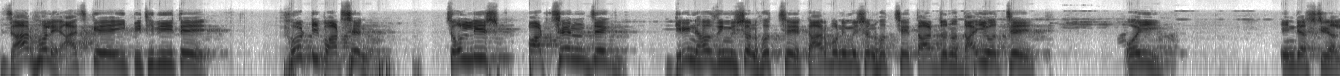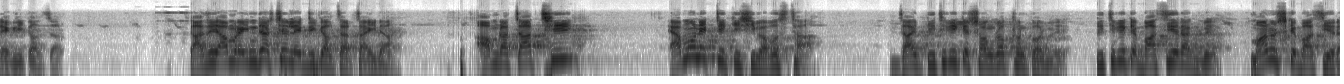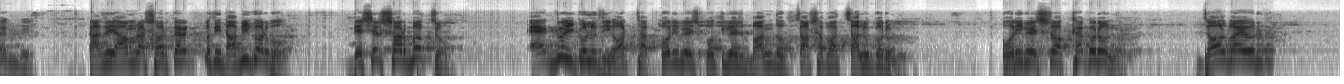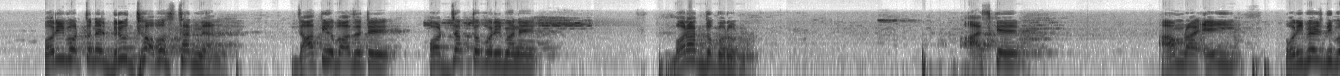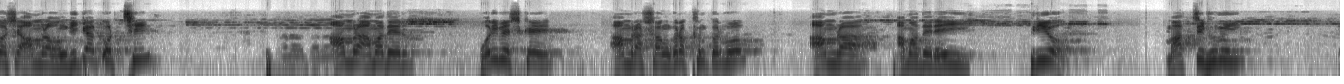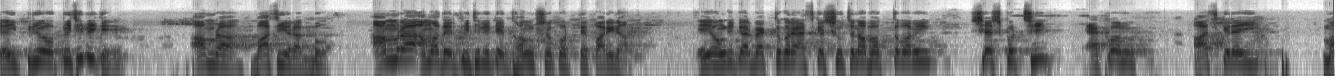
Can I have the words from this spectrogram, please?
যার ফলে আজকে এই পৃথিবীতে ফোরটি পার্সেন্ট, চল্লিশ পার্সেন্ট যে গ্রিন হাউস ইমিশন হচ্ছে, কার্বন ইমিশন হচ্ছে, তার জন্য দায়ী হচ্ছে ওই ইন্ডাস্ট্রিয়াল এগ্রিকালচার কাজে আমরা ইন্ডাস্ট্রিয়াল এগ্রিকালচার চাই না। আমরা চাচ্ছি এমন একটি কৃষি ব্যবস্থা যা পৃথিবীকে সংরক্ষণ করবে, পৃথিবীকে বাঁচিয়ে রাখবে, মানুষকে বাঁচিয়ে রাখবে। কাজে আমরা সরকারের প্রতি দাবি করব, দেশের সর্বোচ্চ অ্যাগ্রো ইকোলজি অর্থাৎ পরিবেশ, প্রতিবেশ, বান্ধব, চাষাবাদ চালু করুন। পরিবেশ রক্ষা করুন। জলবায়ুর পরিবর্তনের বিরুদ্ধে অবস্থান নেন। জাতীয় বাজেটে পর্যাপ্ত পরিমাণে বরাদ্দ করুন। আজকে আমরা এই পরিবেশ দিবসে আমরা অঙ্গীকার করছি। আমরা আমাদের পরিবেশকে আমরা সংরক্ষণ করব। আমরা আমাদের এই প্রিয় মাতৃভূমি এই প্রিয় পৃথিবীকে আমরা বাঁচিয়ে রাখব। আমরা আমাদের পৃথিবীকে ধ্বংস করতে পারি না। এই অঙ্গীকার ব্যক্ত করে আজকের সূচনা বক্তব্য আমি শেষ করছি। এখন আজকের এই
